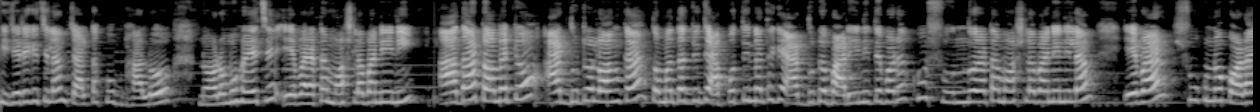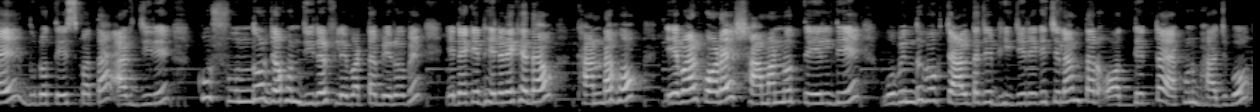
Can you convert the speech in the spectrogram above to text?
ভিজে রেখেছিলাম, চালটা খুব ভালো নরমও হয়েছে। এবার একটা মশলা বানিয়ে নিই। আদা, টমেটো আর দুটো লঙ্কা। তোমাদের যদি আপত্তি না থাকে, আর দুটো বাড়িয়ে নিতে পারো। খুব সুন্দর একটা মশলা বানিয়ে নিলাম। এবার শুকনো কড়াইয়ে দুটো তেজপাতা আর জিরে। খুব সুন্দর যখন জিরের ফ্লেভারটা বেরোবে, এটাকে ঢেলে রেখে দাও। ঠান্ডা হোক। এবার কড়াইয়ে সামান্য তেল দিয়ে গোবিন্দভোগ চালটা যে ভিজে রেখেছিলাম, তার অর্ধেকটা এখন ভাজবো।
